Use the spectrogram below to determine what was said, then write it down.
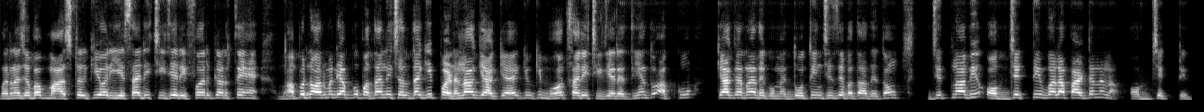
वरना जब आप मास्टर की और ये सारी चीज़ें रिफर करते हैं, वहाँ पर नॉर्मली आपको पता नहीं चलता कि पढ़ना क्या क्या है, क्योंकि बहुत सारी चीज़ें रहती हैं। तो आपको क्या करना है, देखो मैं दो तीन चीज़ें बता देता हूँ। जितना भी ऑब्जेक्टिव वाला पैटर्न है ना ऑब्जेक्टिव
